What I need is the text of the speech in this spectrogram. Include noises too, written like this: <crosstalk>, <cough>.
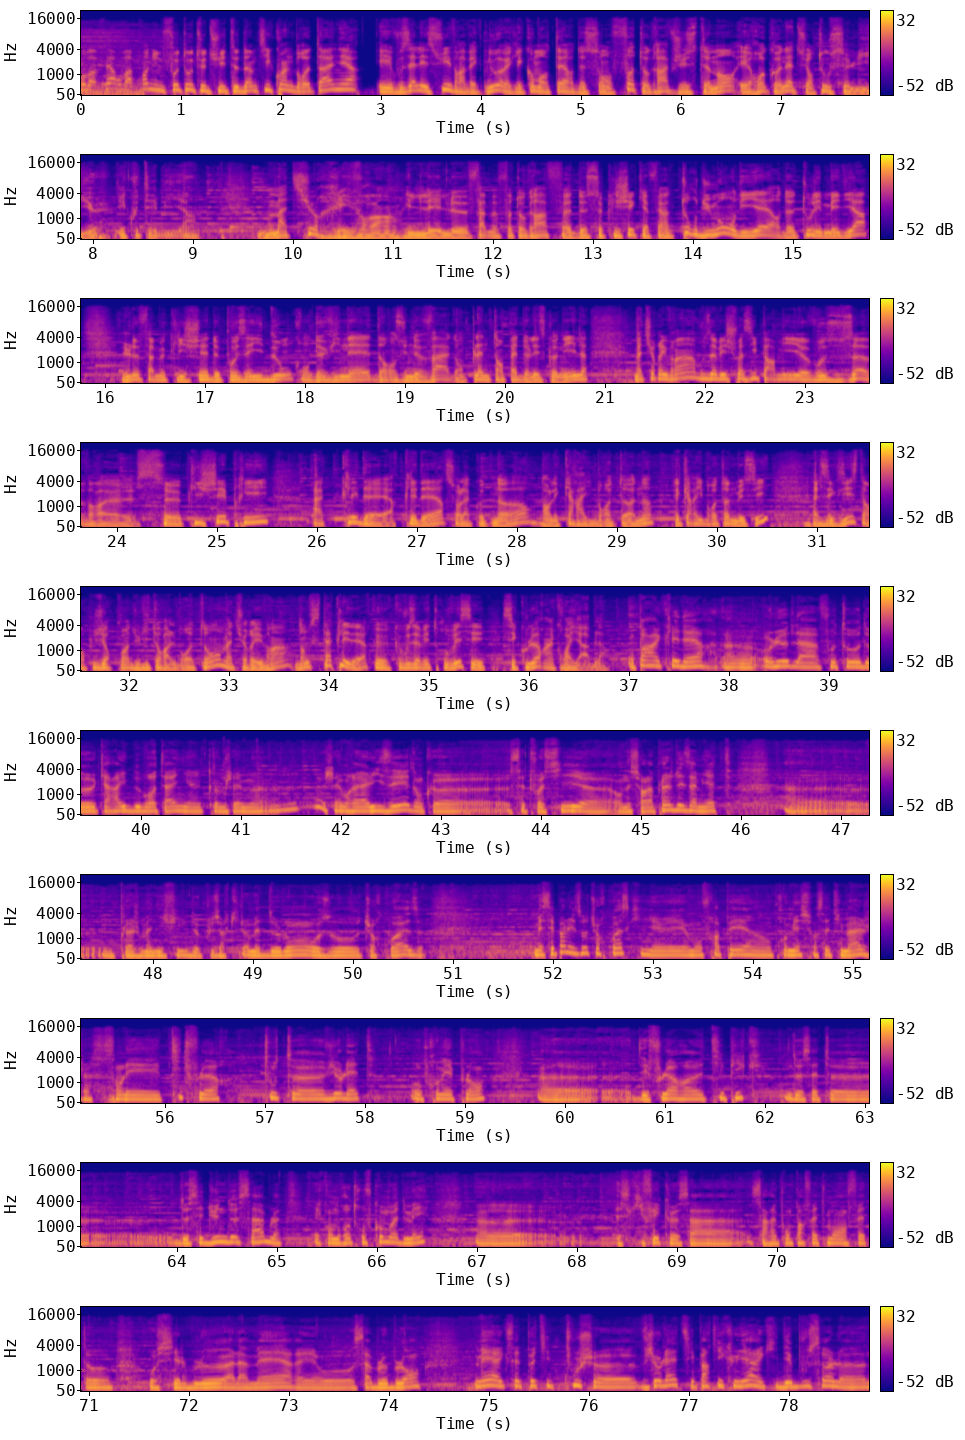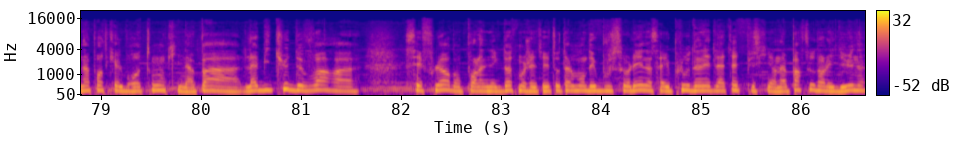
qu'on va faire On va prendre une photo tout de suite d'un petit coin de Bretagne et vous allez suivre avec nous, avec les commentaires de son photographe justement, et reconnaître surtout ce lieu. Écoutez bien. Mathieu Riverain, il est le fameux photographe de ce cliché qui a fait un tour du monde hier de tous les médias, le fameux cliché de Poséidon qu'on devinait dans une vague en pleine tempête de l'Esconil. Mathieu Riverain, vous avez choisi parmi vos œuvres euh, ce cliché pris à Cléder, Cléder sur la côte nord, dans les Caraïbes bretonnes. Les Caraïbes bretonnes, mais si, elles existent en plusieurs points du littoral breton, Mathieu Riverain. Donc c'est à Cléder que, que, vous avez trouvé ces, ces couleurs incroyables. On part à Cléder, euh, au lieu de la photo de Caraïbes de Bretagne, comme j'aime euh, j'aime réaliser. Donc euh, cette fois-ci, euh, on est sur la plage des Amiettes, une plage magnifique de plusieurs kilomètres de long, aux eaux turquoises. Mais c'est pas les eaux turquoises qui m'ont frappé en premier sur cette image, ce sont les petites fleurs, toutes violettes au premier plan, des fleurs typiques de ces dunes de sable et qu'on ne retrouve qu'au mois de mai. Ce qui fait que ça, répond parfaitement en fait au, ciel bleu, à la mer et au sable blanc, mais avec cette petite touche euh, violette si particulière et qui déboussole euh, n'importe quel breton qui n'a pas l'habitude de voir euh, ces fleurs. Donc pour l'anecdote, moi j'étais totalement déboussolé, ne savais plus où donner de la tête puisqu'il y en a partout dans les dunes.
